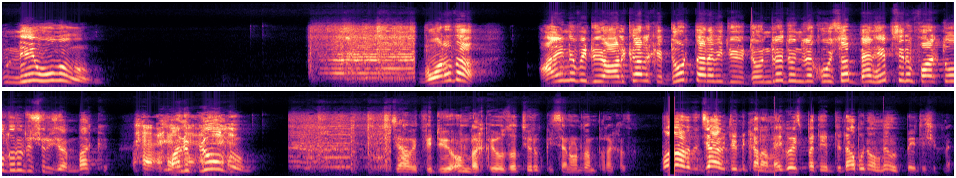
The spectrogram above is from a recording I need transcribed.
Bu ne oğlum? Bu arada aynı videoyu arka arka dört tane videoyu döndüre döndüre koysam ben hepsinin farklı olduğunu düşüneceğim. Bak manipüle oldum. Cavit videoyu 10 dakikaya uzatıyorum ki sen oradan para kazan. Bu arada Cavit'in kanalına Egoist Patent'e de abone olmayı unutmayın. Teşekkürler.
